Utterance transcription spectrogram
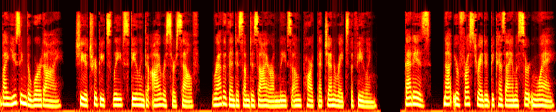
By using the word I, she attributes Leave's feeling to Iris herself, rather than to some desire on Leave's own part that generates the feeling. That is, not you're frustrated because I am a certain way,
